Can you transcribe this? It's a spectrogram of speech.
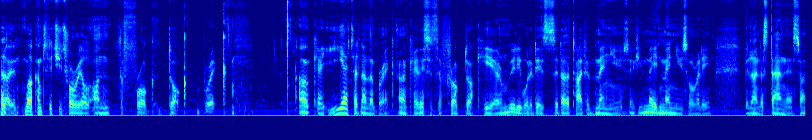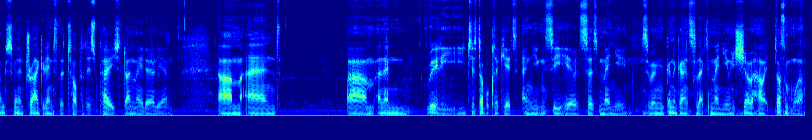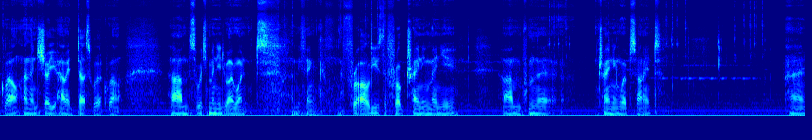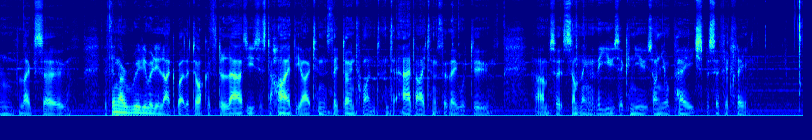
Hello, welcome to the tutorial on the Frog Dock brick. Okay, yet another brick. Okay, this is the Frog Dock here, and really what it is is another type of menu. So if you've made menus already, you'll understand this. So I'm just going to drag it into the top of this page that I made earlier. Um, and um, and then really you just double click it and you can see here it says menu. So we're going to go and select menu and show how it doesn't work well, and then show you how it does work well. Um, so which menu do I want? Let me think. I'll use the frog training menu um, from the training website. And like so the thing I really really like about the dock is it allows users to hide the items they don't want and to add items that they would do. Um, so it's something that the user can use on your page specifically.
